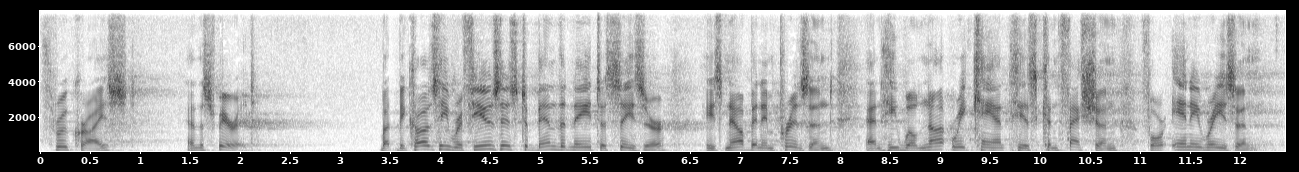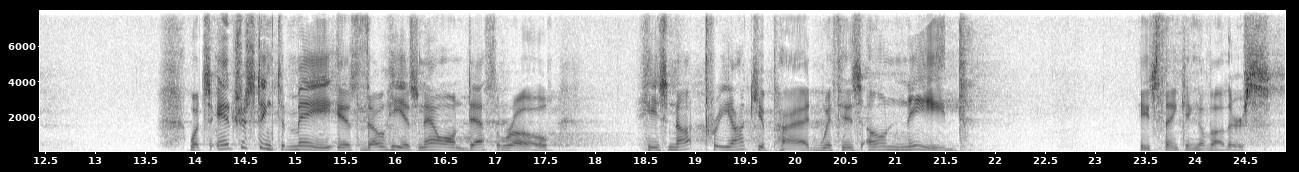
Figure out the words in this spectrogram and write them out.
through Christ and the Spirit. But because he refuses to bend the knee to Caesar, he's now been imprisoned and he will not recant his confession for any reason. What's interesting to me is though he is now on death row, he's not preoccupied with his own need. He's thinking of others.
